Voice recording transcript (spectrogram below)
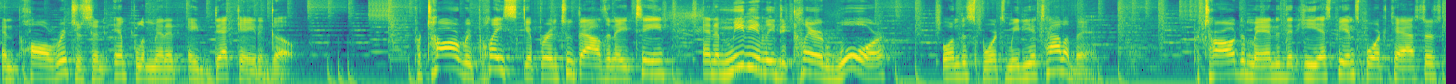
and Paul Richardson implemented a decade ago. Pitaro replaced Skipper in 2018 and immediately declared war on the sports media Taliban. Pitaro demanded that ESPN sportscasters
